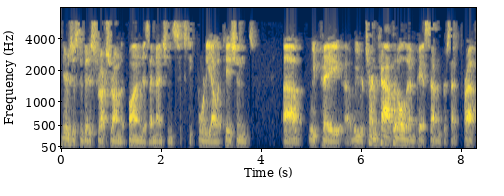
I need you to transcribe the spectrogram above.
here's just a bit of structure on the fund. As I mentioned, 60/40 allocations. Uh we pay uh we return capital, then pay a 7% pref,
